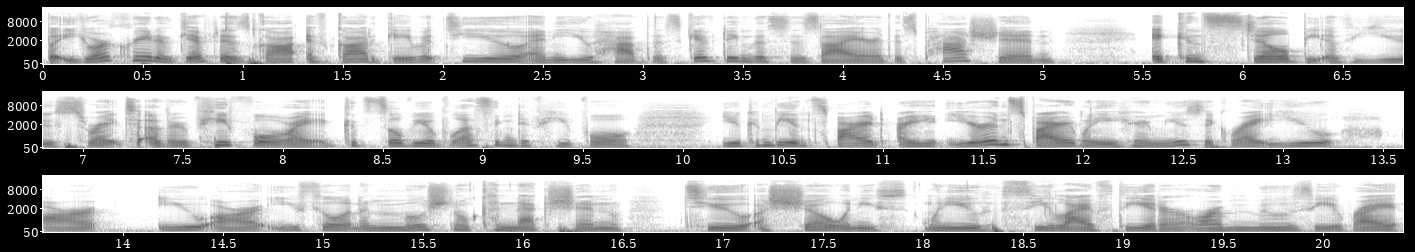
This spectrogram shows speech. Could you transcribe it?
but your creative gift is god if god gave it to you and you have this gifting this desire this passion it can still be of use right to other people right? It could still be a blessing to people. You can be inspired. Are you, you're inspired when you hear music right? You are you are you feel an emotional connection to a show when you when you see live theater or a movie right?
